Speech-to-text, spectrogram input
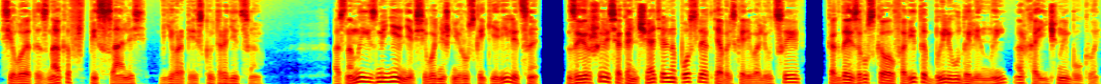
Силуэты знаков вписались в европейскую традицию. Основные изменения в сегодняшней русской кириллице завершились окончательно после Октябрьской революции когда из русского алфавита были удалены архаичные буквы.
